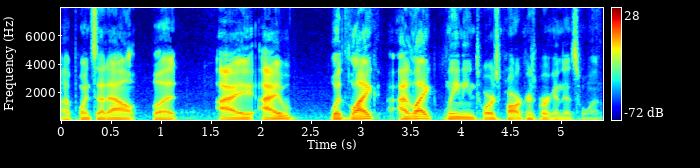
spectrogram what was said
uh, points that out. But I I would like I like leaning towards Parkersburg in this one.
